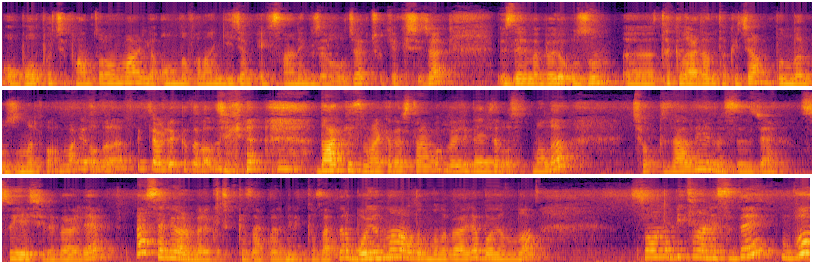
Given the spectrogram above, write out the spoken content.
o bol paça pantolon var ya onunla falan giyeceğim. Efsane güzel olacak. Çok yakışacak. Üzerime böyle uzun e, takılardan takacağım. Bunların uzunları falan var ya onlara takacağım. Çok güzel olacak. Dar kesim arkadaşlar bu. Böyle belden oturtmalı. Çok güzel değil mi sizce? Su yeşili böyle. Ben seviyorum böyle küçük kazakları, minik kazakları. Boyunlu aldım bunu böyle boyunlu. Sonra bir tanesi de bu.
